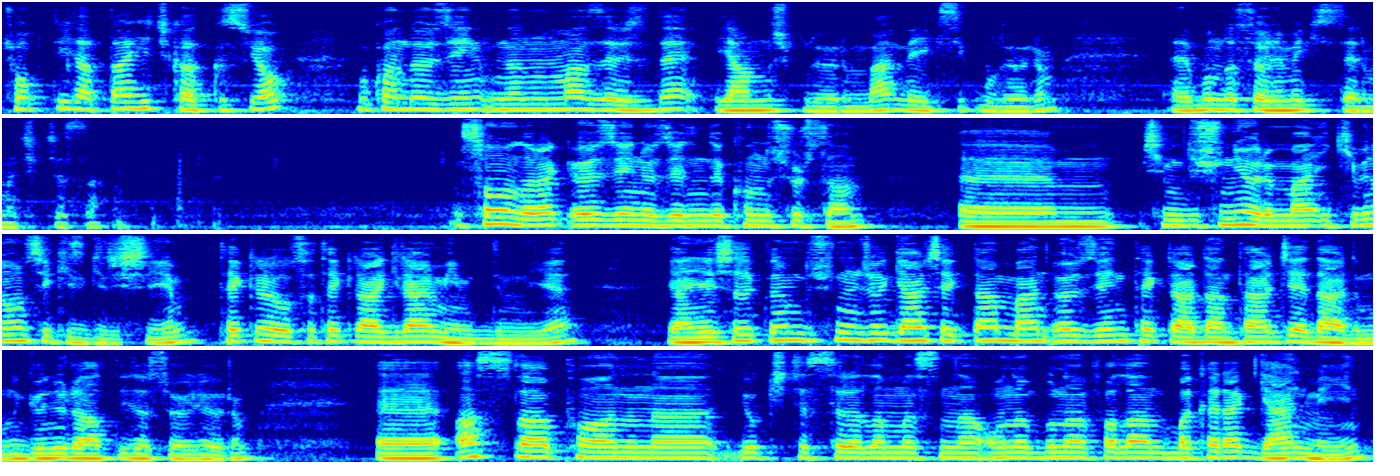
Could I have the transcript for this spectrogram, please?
çok değil hatta hiç katkısı yok. Bu konuda Özyeğin inanılmaz derecede yanlış buluyorum ben ve eksik buluyorum. E, bunu da söylemek isterim açıkçası. Son olarak Özyeğin özelinde konuşursam e, şimdi düşünüyorum ben 2018 girişliyim. Tekrar olsa tekrar girer miydim diye. Yani yaşadıklarımı düşününce gerçekten ben Özyeğin'i tekrardan tercih ederdim. Bunu gönül rahatlığıyla söylüyorum e, asla puanına yok işte sıralamasına ona buna falan bakarak gelmeyin.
